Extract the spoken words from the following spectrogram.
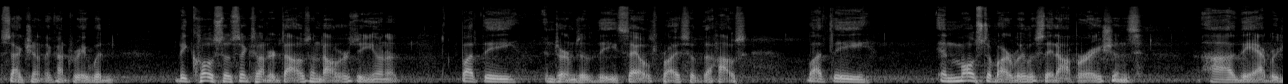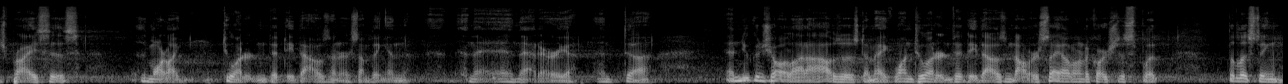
section of the country would be close to $600,000 a unit. But the, in terms of the sales price of the house. But the, in most of our real estate operations, uh, the average price is, more like 250,000 or something in, that area. And, you can show a lot of houses to make one $250,000 sale, and of course you split the listing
